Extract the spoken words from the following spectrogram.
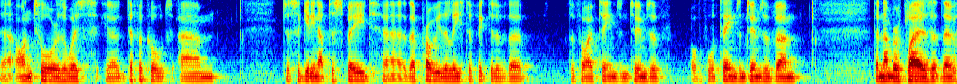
uh, on tour is always you know difficult. Um, just for getting up to speed, uh, they're probably the least affected of the the five teams in terms of or the four teams in terms of um, the number of players that they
